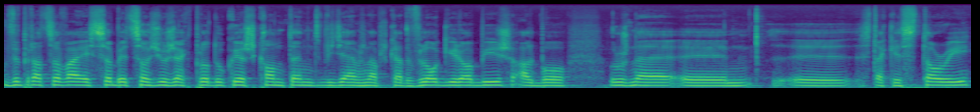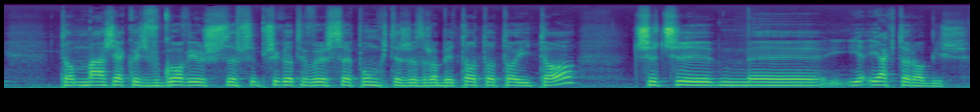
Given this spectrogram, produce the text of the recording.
wypracowałeś sobie coś już, jak produkujesz content, widziałem, że na przykład vlogi robisz, albo różne y, y, takie story, to masz jakoś w głowie już przygotowujesz sobie punkty, że zrobię to, to, to i to, czy, czy y, jak to robisz?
